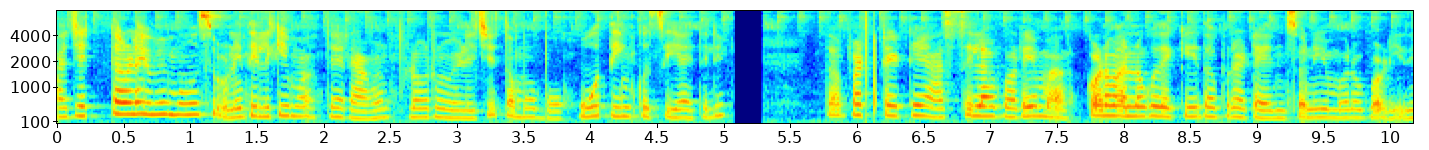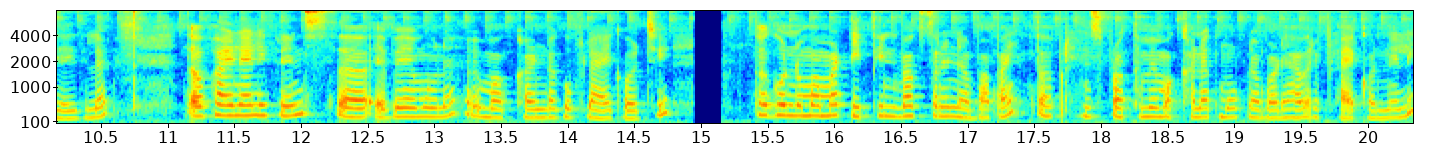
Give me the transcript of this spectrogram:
ଆଉ ଯେତେବେଳେ ବି ମୁଁ ଶୁଣିଥିଲି କି ମୋତେ ରାଉଣ୍ଡ ଫ୍ଲୋର୍ ମିଳିଛି ତ ମୁଁ ବହୁତ ହିଁ ଖୁସି ହେଇଥିଲି ବଟ୍ ଏଠି ଆସିଲା ପରେ ମାଙ୍କଡ଼ମାନଙ୍କୁ ଦେଖିକି ତ ପୁରା ଟେନସନ୍ ହିଁ ମୋର ବଢ଼ିଯାଇଥିଲା ତ ଫାଇନାଲି ଫ୍ରେଣ୍ଡସ୍ ଏବେ ମୁଁ ନା ମଖାଣଟାକୁ ଫ୍ରାଏ କରୁଛି ତ ଗୁଣ୍ଡୁ ମାମା ଟିଫିନ୍ ବକ୍ସରେ ନେବା ପାଇଁ ତ ଫ୍ରେଣ୍ଡସ୍ ପ୍ରଥମେ ମଖାଣକୁ ମୁଁ ପୁରା ବଢ଼ିଆ ଭାବରେ ଫ୍ରାଏ କରିନେଲି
